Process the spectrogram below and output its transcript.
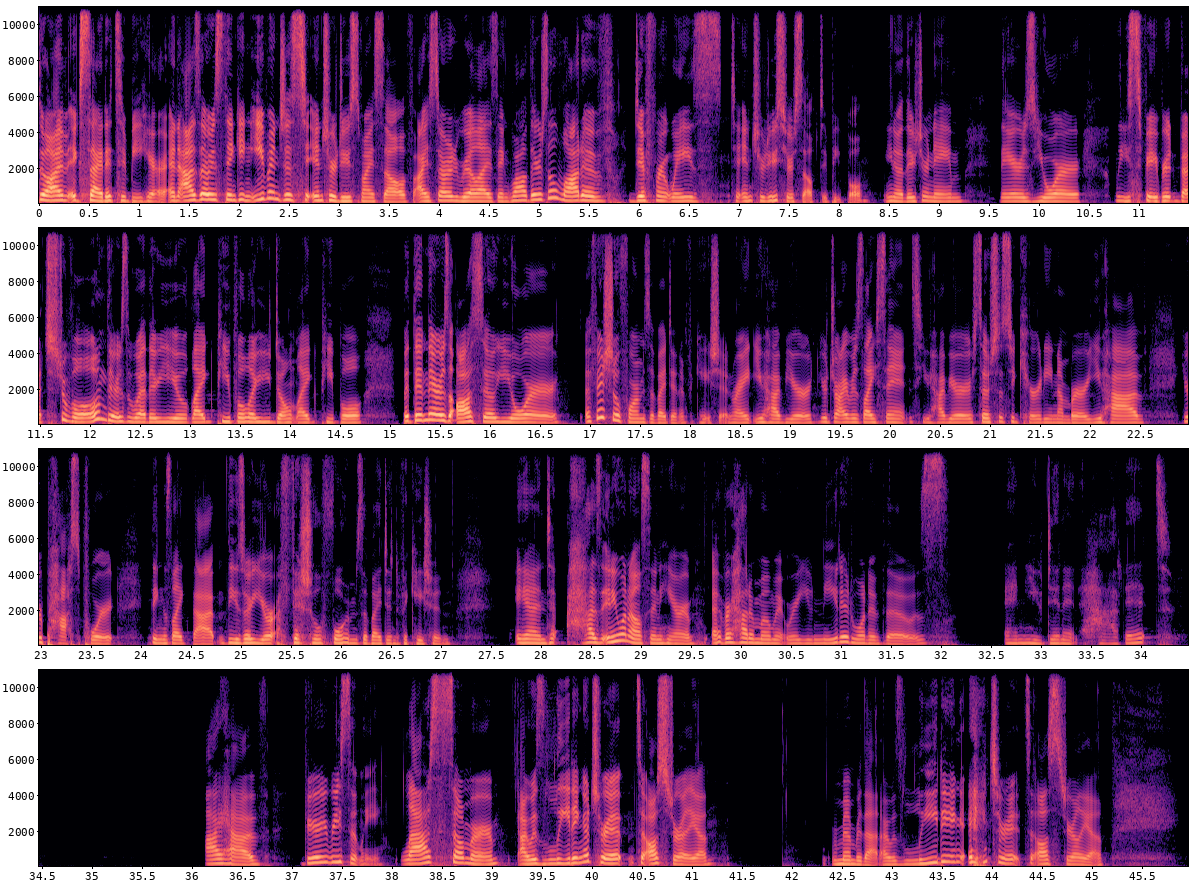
So I'm excited to be here. And as I was thinking, even just to introduce myself, I started realizing, wow, there's a lot of different ways to introduce yourself to people. You know, there's your name, there's your least favorite vegetable. There's whether you like people or you don't like people. But then there's also your official forms of identification, right? You have your, your driver's license, you have your social security number, you have your passport, things like that. These are your official forms of identification. And has anyone else in here ever had a moment where you needed one of those and you didn't have it? I have very recently, last summer, I was leading a trip to Australia. Remember that. I was leading a trip to Australia.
